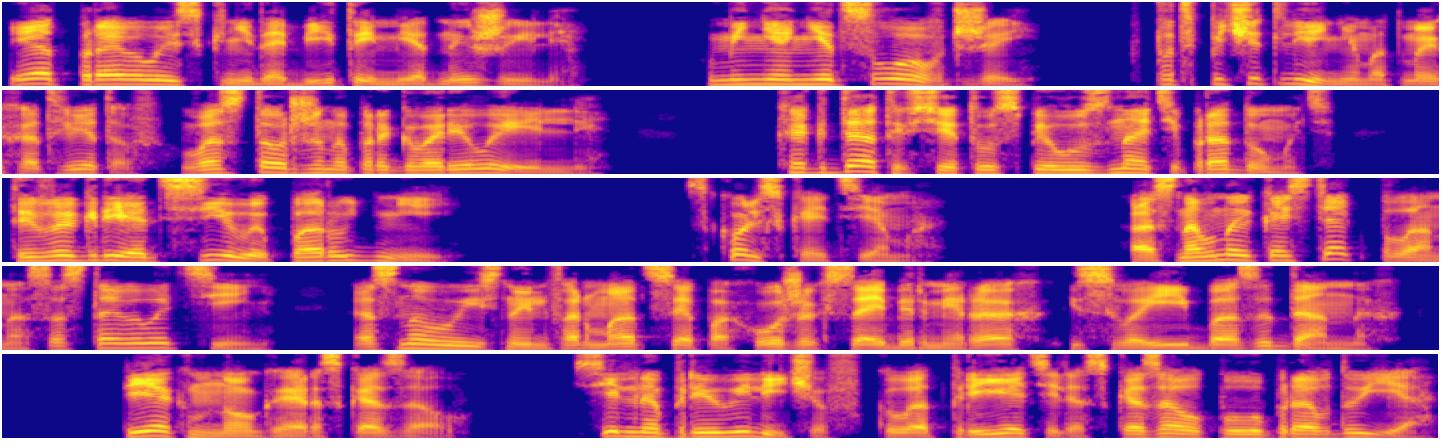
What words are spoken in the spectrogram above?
и отправилась к недобитой медной жиле. «У меня нет слов, Джей». Под впечатлением от моих ответов восторженно проговорила Элли. «Когда ты все это успел узнать и продумать? Ты в игре от силы пару дней». Скользкая тема. Основной костяк плана составила тень, основываясь на информации о похожих сайбермирах из своей базы данных. Пек многое рассказал. Сильно преувеличив вклад приятеля, сказал полуправду я.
